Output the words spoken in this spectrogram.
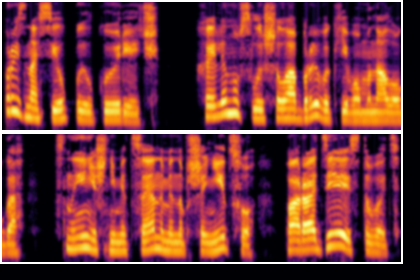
произносил пылкую речь. Хелен услышала обрывок его монолога. «С нынешними ценами на пшеницу пора действовать!»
